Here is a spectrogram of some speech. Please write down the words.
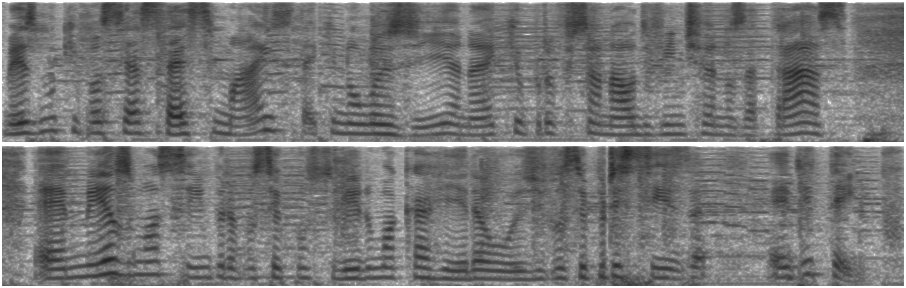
mesmo que você acesse mais tecnologia, né, que o profissional de 20 anos atrás, é mesmo assim para você construir uma carreira hoje, você precisa é de tempo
